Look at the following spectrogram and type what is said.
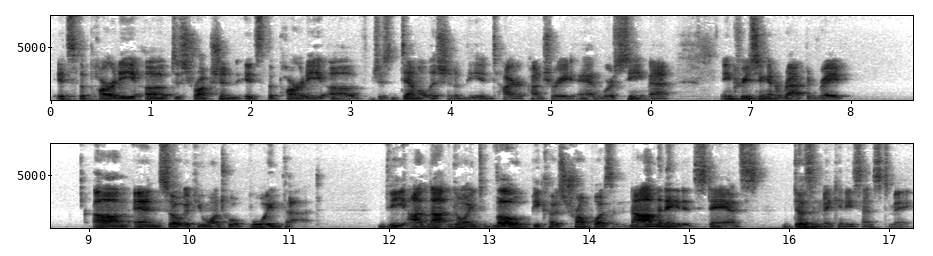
It's the party of destruction. It's the party of just demolition of the entire country. And we're seeing that increasing at a rapid rate. Um, and so, if you want to avoid that, the I'm not going to vote because Trump wasn't nominated stance doesn't make any sense to me.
